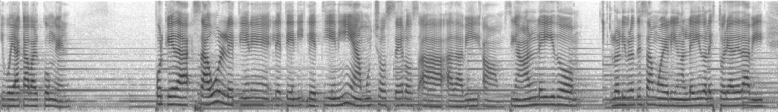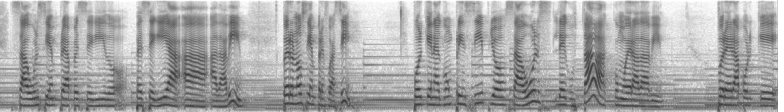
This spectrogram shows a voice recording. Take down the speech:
y voy a acabar con él. Porque Saúl le, tiene, le, tenía muchos celos a, David. Um, si han leído los libros de Samuel y han leído la historia de David, Saúl siempre ha perseguido, perseguía a, a David. Pero no siempre fue así. Porque en algún principio Saúl le gustaba como era David. Pero era porque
